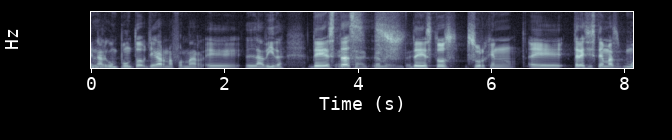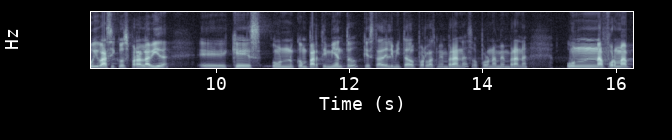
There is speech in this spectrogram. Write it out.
en algún punto llegaron a formar eh, la vida. De estas, de estos surgen eh, tres sistemas muy básicos para la vida, eh, que es un compartimiento que está delimitado por las membranas o por una membrana, una forma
